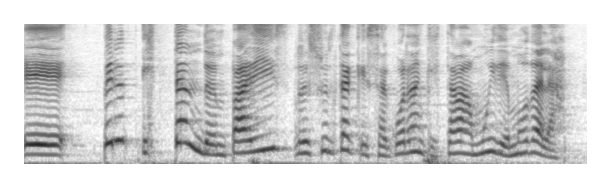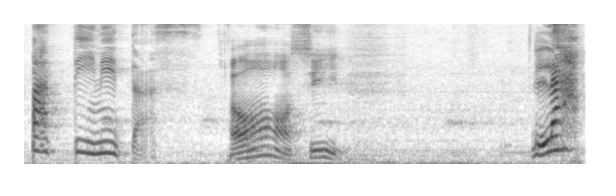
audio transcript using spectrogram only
Eh, pero estando en París, resulta que se acuerdan que estaba muy de moda las patinetas. Oh, sí las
